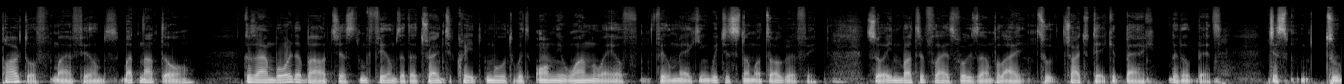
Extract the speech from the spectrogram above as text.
part of my films but not all because I'm bored about just films that are trying to create mood with only one way of filmmaking, which is cinematography. So in Butterflies, for example, I to, try to take it back a little bit, just to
